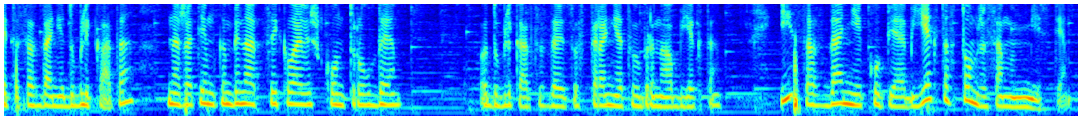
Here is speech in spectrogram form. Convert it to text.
Это создание дубликата нажатием комбинации клавиш Ctrl-D. Дубликат создается в стороне от выбранного объекта. И создание копии объекта в том же самом месте –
